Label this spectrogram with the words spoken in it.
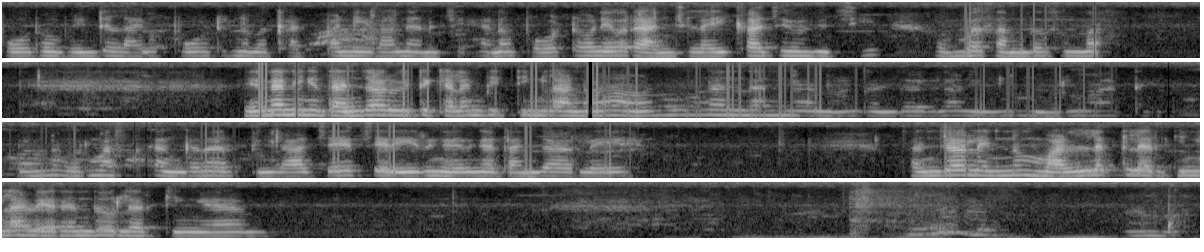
போதும் அப்படின்ட்டு லைவ் போட்டு நம்ம கட் பண்ணிடலாம்னு நினச்சேன். ஏன்னா போட்டோடனே ஒரு அஞ்சு லைக் ஆச்சு இருந்துச்சு ரொம்ப சந்தோஷம்தான். என்ன நீங்கள் தஞ்சாவூர் விட்டு கிளம்பிட்டீங்களாண்ணா? நான் தஞ்சாவூர்லாம் இன்னும் ஒரு வாரத்துக்கு. இன்னும் ஒரு மாதத்துக்கு அங்கே தான் இருப்பீங்களா? சரி சரி இருங்க இருங்க தஞ்சாவூர்லேயே தஞ்சாவூர்ல இன்னும் வல்லத்தில் இருக்கீங்களா? வேற எந்த ஊரில் இருக்கீங்க? ஆமாம்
